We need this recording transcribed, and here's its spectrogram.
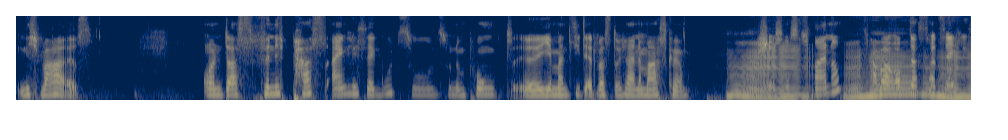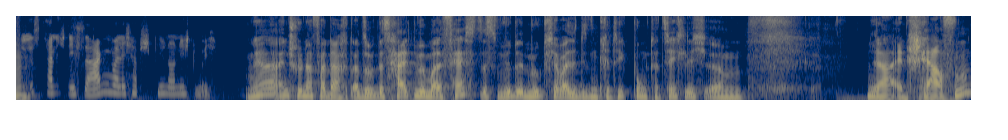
nicht wahr ist. Und das, finde ich, passt eigentlich sehr gut zu, zu einem Punkt, äh, jemand sieht etwas durch eine Maske. Hm. Verstehst du, was ich meine? Mhm. Aber ob das tatsächlich so ist, kann ich nicht sagen, weil ich habe das Spiel noch nicht durch. Ja, ein schöner Verdacht. Also das halten wir mal fest. Es würde möglicherweise diesen Kritikpunkt tatsächlich ähm, ja, entschärfen.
